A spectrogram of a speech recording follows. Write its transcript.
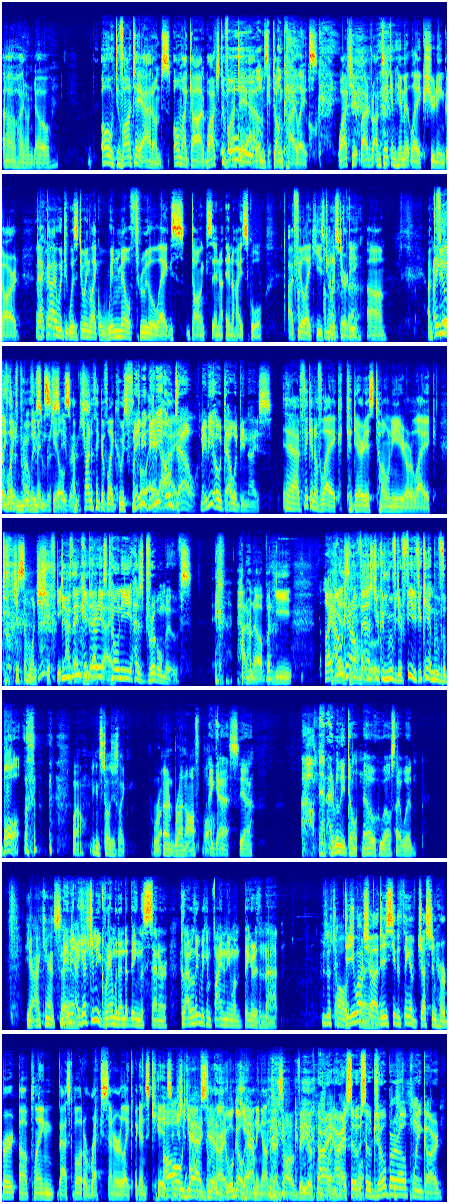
Oh, I don't know. Oh, Davante Adams. Oh my God. Watch Davante Adams okay, dunk okay, highlights. Watch it. I'd- I'm taking him at like shooting guard. That Okay. guy would, was doing like windmill through the legs dunks in, in high school. I feel like he's kind of dirty. Um, I'm thinking like of like movement skills. I'm trying to think of like who's football Maybe maybe AI. Odell. Maybe Odell would be nice. Yeah, I'm thinking of like Kadarius Toney or like just someone shifty. Do you I think bet Kadarius Toney has dribble moves? I don't know, but he Like He I don't care how normal fast you can move your feet if you can't move the ball. Well, you can still just like run, uh, run off ball. I guess, yeah. Oh man, I really don't know who else I would. Yeah, I can't say. Maybe I guess Jimmy Graham would end up being the center because I don't think we can find anyone bigger than that. Who's the tallest. Did you watch? Uh, did you see the thing of Justin Herbert uh, playing basketball at a rec center, like against kids? and Oh just yeah, I did. absolutely All right, we'll go yamming him on because them. I saw a video of him All right, playing all right. So basketball. so Joe Burrow, point guard.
